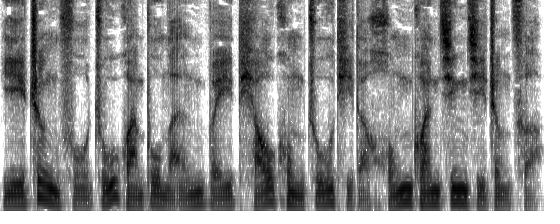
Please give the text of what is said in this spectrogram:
以政府主管部门为调控主体的宏观经济政策，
